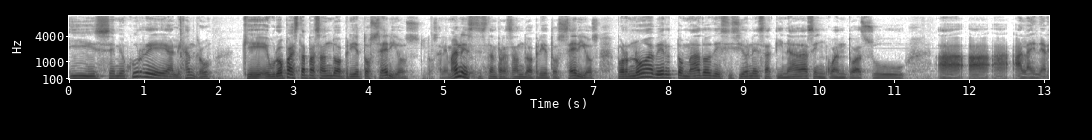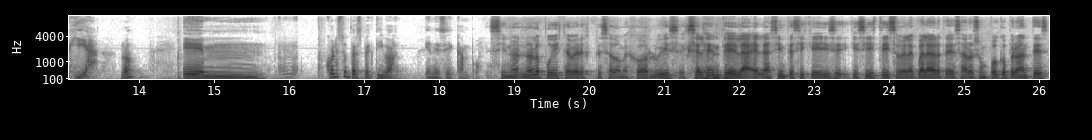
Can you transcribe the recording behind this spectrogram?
Y se me ocurre, Alejandro, que Europa está pasando aprietos serios, los alemanes están pasando aprietos serios por no haber tomado decisiones atinadas en cuanto a, su, a, la energía. ¿no? Em, ¿Cuál es tu perspectiva en ese campo? Si no, no, lo pudiste haber expresado mejor, Luis. Excelente la, la síntesis que, hice, que hiciste y sobre la cual ahora te desarrollo un poco, pero antes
